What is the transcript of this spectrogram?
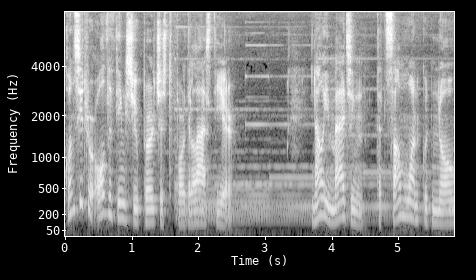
Consider all the things you purchased for the last year. Now imagine that someone could know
